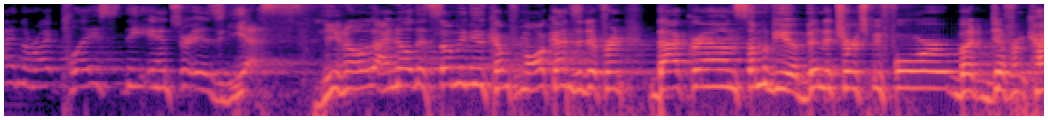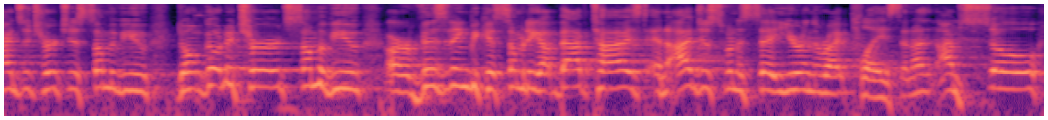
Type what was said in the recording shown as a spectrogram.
I in the right place? The answer is yes. You know, I know that some of you come from all kinds of different backgrounds. Some of you have been to church before, but different kinds of churches. Some of you don't go to church. Some of you are visiting because somebody got baptized. And I just want to say you're in the right place. And I, am so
